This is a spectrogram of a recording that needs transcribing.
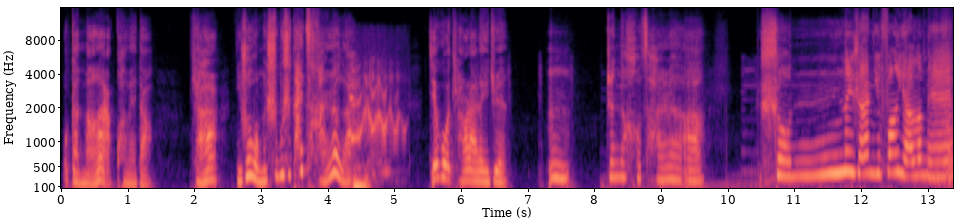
我赶忙啊宽慰道：“条儿，你说我们是不是太残忍了？”结果条儿来了一句：“嗯，真的好残忍啊。”手，那啥，你放盐了没？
